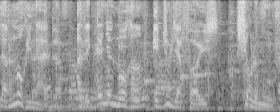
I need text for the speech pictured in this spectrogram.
La Morinade avec Daniel Morin et Julia Foyce sur le Move.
